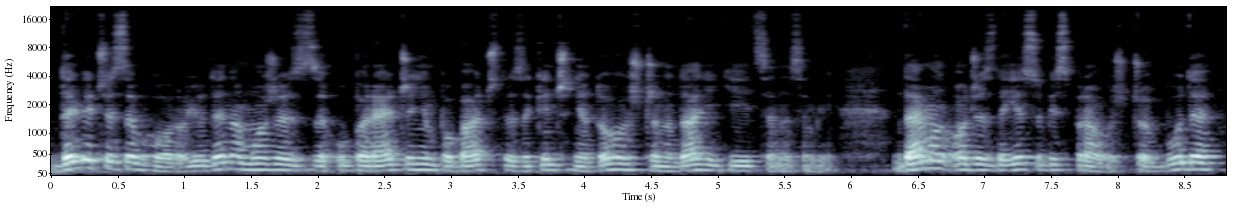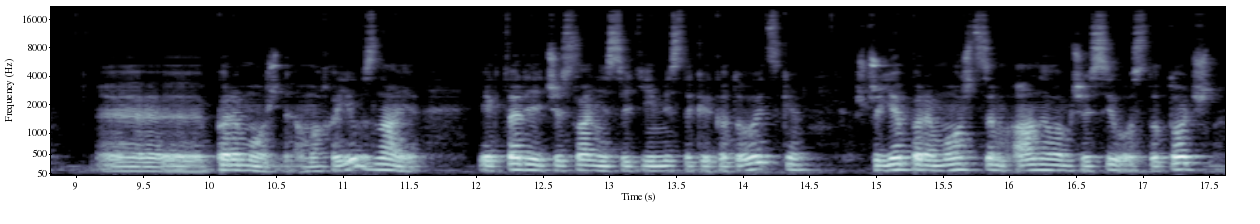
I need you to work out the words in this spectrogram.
дивлячись вгору, людина може з упередженням побачити закінчення того, що надалі діється на землі. Демон, отже, здає собі справу, що буде е, переможний. А Махаїл знає, як твердять численні святі містики католицькі, що є переможцем ангелом часів остаточних.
